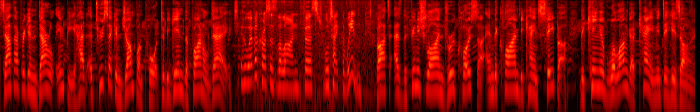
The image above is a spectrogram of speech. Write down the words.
South African Daryl Impey had a two-second jump on Porte to begin the final day. Whoever crosses the line first will take the win. But as the finish line drew closer and the climb became steeper, the king of Willunga came into his own.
